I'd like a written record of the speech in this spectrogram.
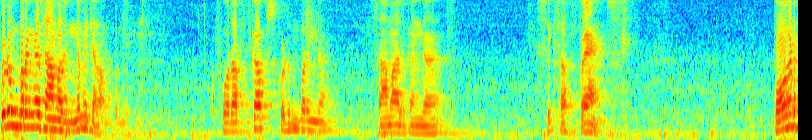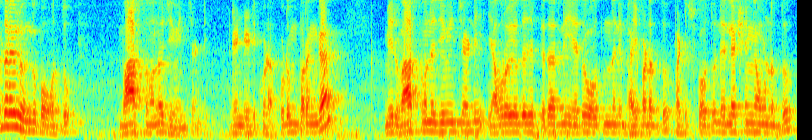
కుటుంబపరంగా సామాజికంగా మీకు ఎలా ఉంటుంది? ఫోర్ ఆఫ్ కప్స్ కుటుంబపరంగా సామాజికంగా సిక్స్ ఆఫ్ ప్యాంట్స్ పోగడతలకు లొంగిపోవద్దు. వాస్తవంలో జీవించండి. రెండింటికి కూడా. కుటుంబపరంగా మీరు వాస్తవంలో జీవించండి. ఎవరో ఏదో చెప్పేదారని ఏదో అవుతుందని భయపడద్దు పట్టించుకోవద్దు నిర్లక్ష్యంగా ఉండొద్దు.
